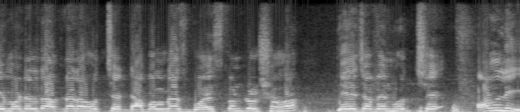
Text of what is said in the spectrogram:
এই মডেলটা আপনারা হচ্ছে ডাবল গ্লাস ভয়েস কন্ট্রোল সহ পেয়ে যাবেন হচ্ছে অনলি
